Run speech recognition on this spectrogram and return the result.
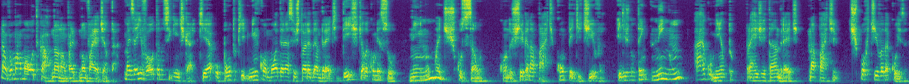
não, vamos arrumar outro carro. Não, não, vai, não vai adiantar. Mas aí volta no seguinte, cara, que é o ponto que me incomoda nessa história da Andretti desde que ela começou. Nenhuma discussão quando chega na parte competitiva, eles não têm nenhum argumento para rejeitar Andretti na parte esportiva da coisa.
